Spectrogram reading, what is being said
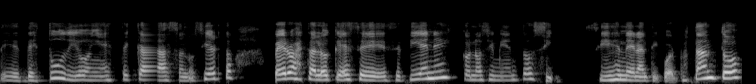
estudio en este caso, ¿no es cierto? Pero hasta lo que se, se tiene conocimiento, sí sí genera anticuerpos, tanto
